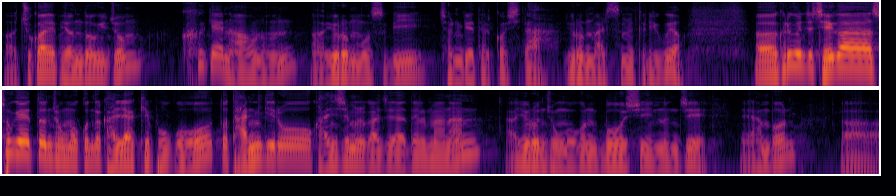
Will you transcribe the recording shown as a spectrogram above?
어, 주가의 변동이 좀 크게 나오는 어, 이런 모습이 전개될 것이다. 이런 말씀을 드리고요. 어, 그리고 이제 제가 소개했던 종목군들 간략히 보고 또 단기로 관심을 가져야 될 만한 아, 이런 종목은 무엇이 있는지 예, 한번 어,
